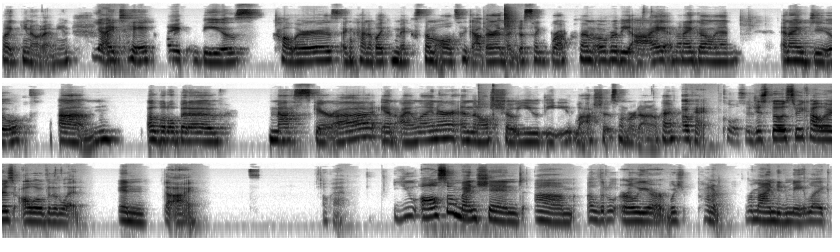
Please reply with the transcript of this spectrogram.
like, you know what I mean? Yeah. I take like these colors and kind of like mix them all together and then just like brush them over the eye and then I go in and I do um a little bit of mascara and eyeliner, and then I'll show you the lashes when we're done. Okay. Okay, cool. So just those three colors all over the lid in the eye. Okay. You also mentioned um, a little earlier, which kind of reminded me, like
